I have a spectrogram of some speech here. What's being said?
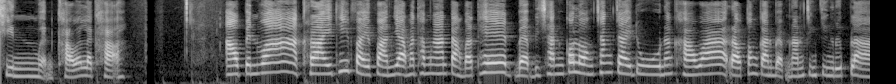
ชินเหมือนเขาแหละค่ะ เอาเป็นว่าใครที่ใฝ่ฝันอยากมาทำงานต่างประเทศ แบบดิฉันก็ลองชั่งใจดูนะคะว่าเราต้องการแบบนั้นจริง ๆ หรือเปล่า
